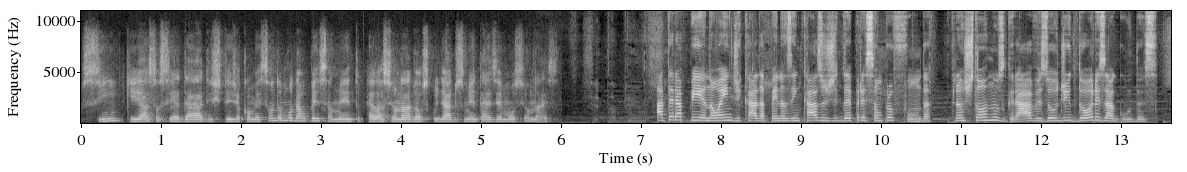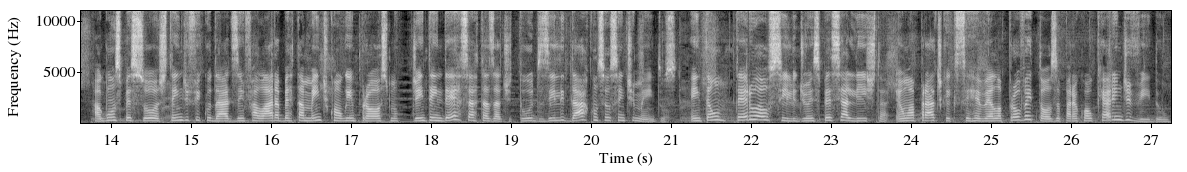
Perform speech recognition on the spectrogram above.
sim, que a sociedade esteja começando a mudar o pensamento relacionado aos cuidados mentais e emocionais. A terapia não é indicada apenas em casos de depressão profunda, transtornos graves ou de dores agudas. Algumas pessoas têm dificuldades em falar abertamente com alguém próximo, de entender certas atitudes e lidar com seus sentimentos. Então, ter o auxílio de um especialista é uma prática que se revela proveitosa para qualquer indivíduo.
